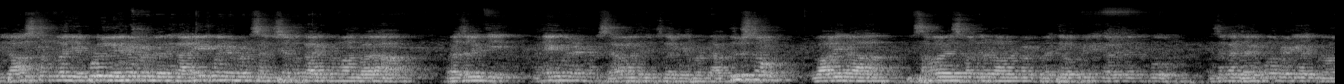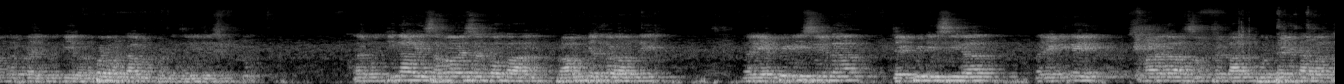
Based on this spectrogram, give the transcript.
ఈ రాష్ట్రంలో ఎప్పుడూ లేనటువంటి విధంగా అనేకమైనటువంటి సంక్షేమ కార్యక్రమాల ద్వారా ప్రజలకి అనేకమైనటువంటి సేవలు అందించగలిగేటువంటి అదృష్టం ఇవాళ ఈ సమావేశ మందిరంలో ఉన్నటువంటి ప్రతి ఒక్కరిని కలిగినందుకు నిజంగా జగన్మోహన్ రెడ్డి గారికి మేము కూడా ఇప్పటికీ రుణపడి ఉంటామనుకోండి తెలియజేసుకుంటూ. మరి ముఖ్యంగా ఈ సమావేశానికి ఒక ప్రాముఖ్యత కూడా ఉంది. మరి ఎంపీటీసీగా జడ్పీటీసీగా మరి ఎన్నికై సుమారుగా సంవత్సర కాలం పూర్తయిన తర్వాత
